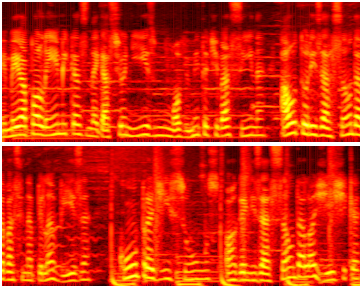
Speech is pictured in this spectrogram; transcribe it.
em meio a polêmicas, negacionismo, movimento anti-vacina, autorização da vacina pela Anvisa, compra de insumos, organização da logística,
